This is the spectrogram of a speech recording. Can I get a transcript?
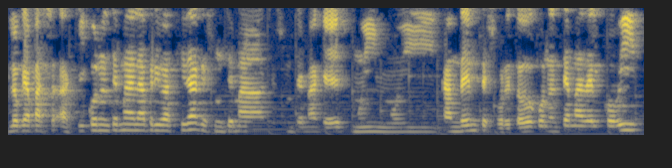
lo, que pasa aquí con el tema de la privacidad, que es un tema, que es un tema que es muy, muy candente, sobre todo con el tema del COVID,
